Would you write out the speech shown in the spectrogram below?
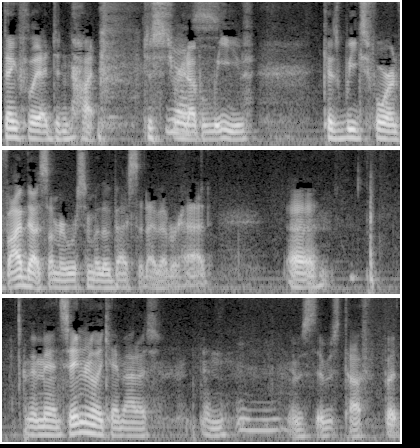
thankfully, I did not just straight up Yes. leave, because weeks four and five that summer were some of the best that I've ever had. Uh, but man, Satan really came at us, and Mhm. it was it was tough. But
